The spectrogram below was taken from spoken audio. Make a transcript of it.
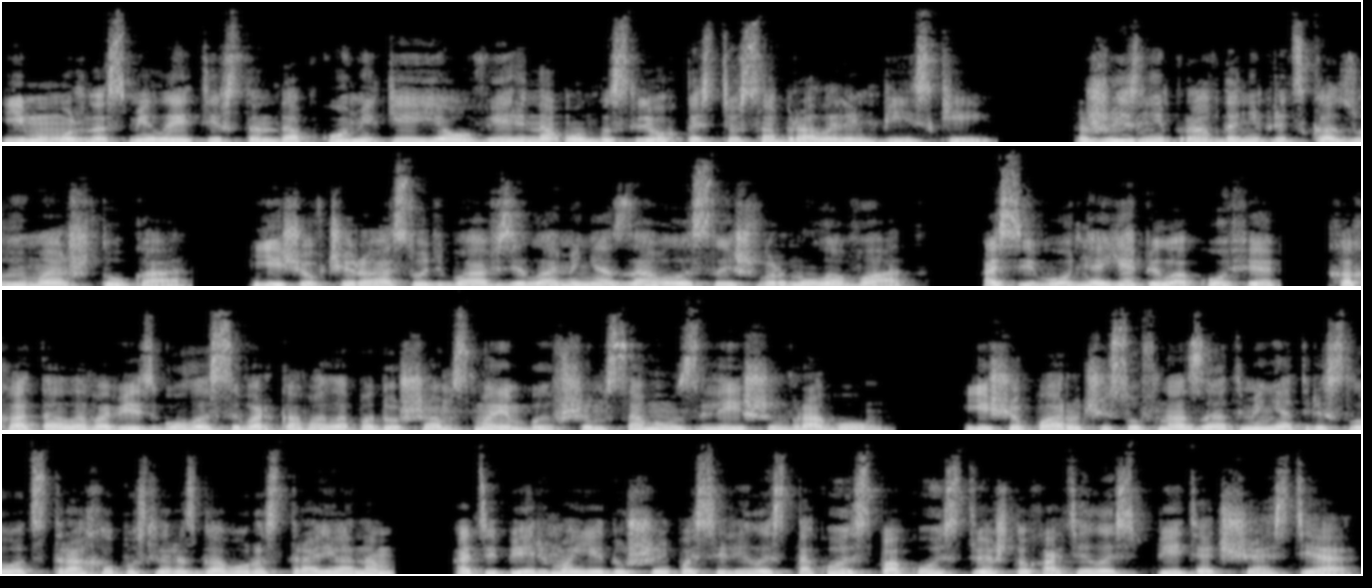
Ему можно смело идти в стендап-комики, и я уверена, он бы с легкостью собрал Олимпийский. Жизнь и правда непредсказуемая штука. Еще вчера судьба взяла меня за волосы и швырнула в ад. А сегодня я пила кофе, хохотала во весь голос и ворковала по душам с моим бывшим самым злейшим врагом. Еще пару часов назад меня трясло от страха после разговора с Трояном, а теперь в моей душе поселилось такое спокойствие, что хотелось петь от счастья.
